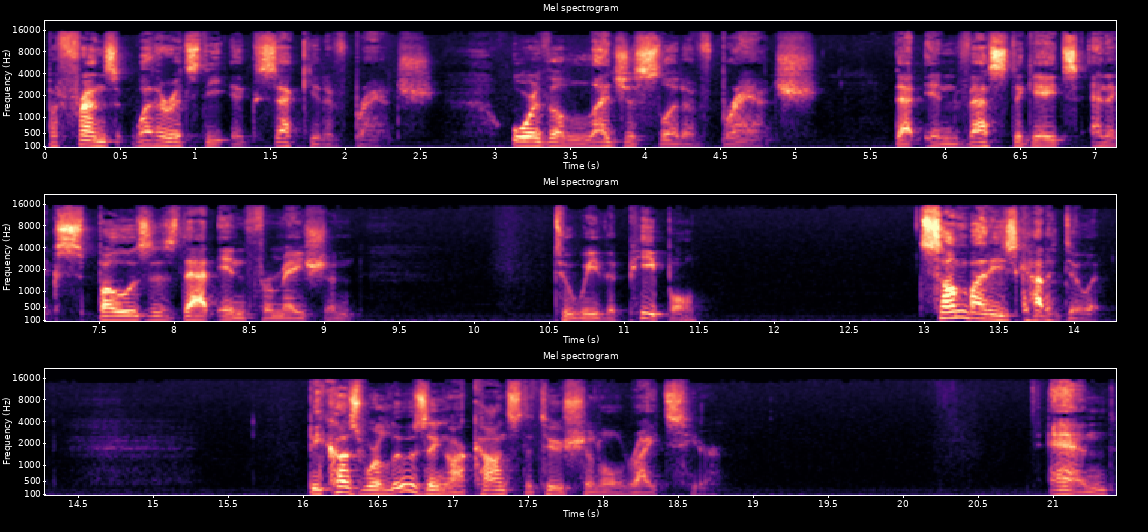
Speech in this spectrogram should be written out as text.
But, friends, whether it's the executive branch or the legislative branch that investigates and exposes that information to we the people, somebody's got to do it. Because we're losing our constitutional rights here. And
